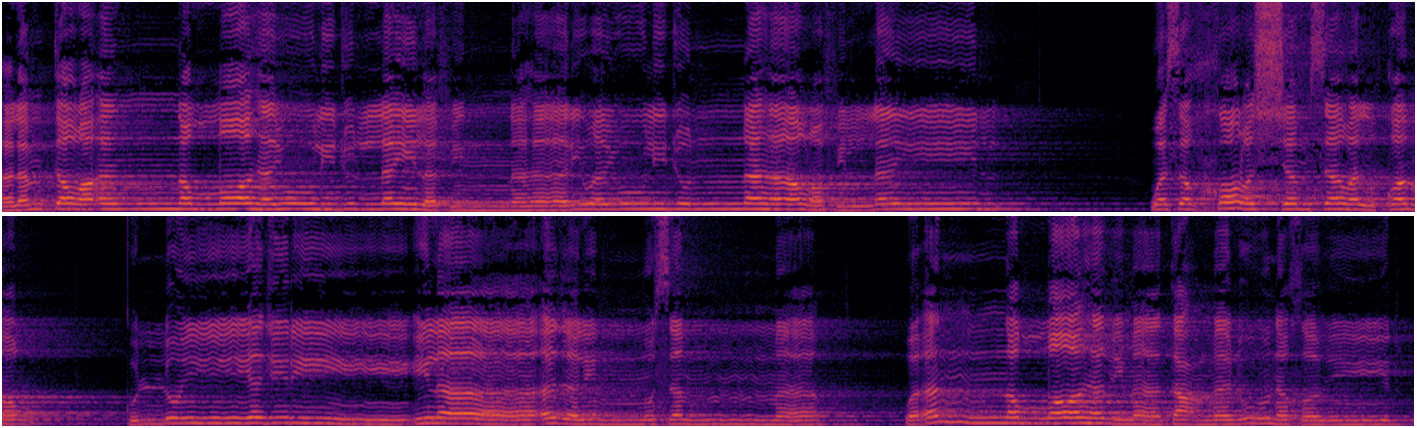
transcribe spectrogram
ألم تر أن الله يولج الليل في النهار ويولج النهار في الليل وسخر الشمس والقمر كل يجري إلى أجل مسمى وأن الله بما تعملون خبير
